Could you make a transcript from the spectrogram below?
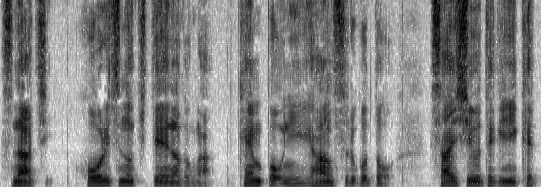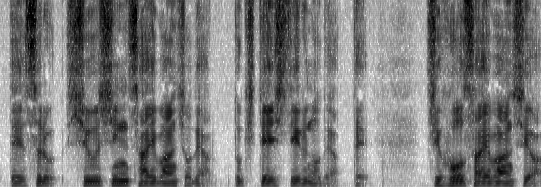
すなわち法律の規定などが憲法に違反することを最終的に決定する終審裁判所であると規定しているのであって地方裁判所や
